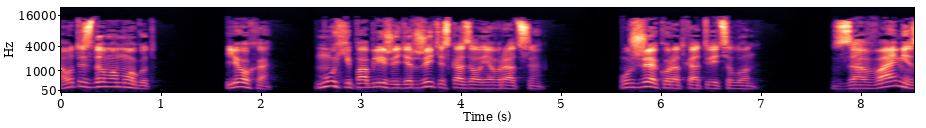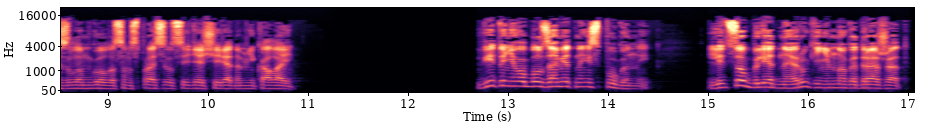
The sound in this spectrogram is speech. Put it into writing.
А вот из дома могут. Леха, «Мухи поближе держите», — сказал я в рацию. «Уже», — коротко ответил он. «За вами?» — злым голосом спросил сидящий рядом Николай. Вид у него был заметно испуганный. Лицо бледное, руки немного дрожат.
